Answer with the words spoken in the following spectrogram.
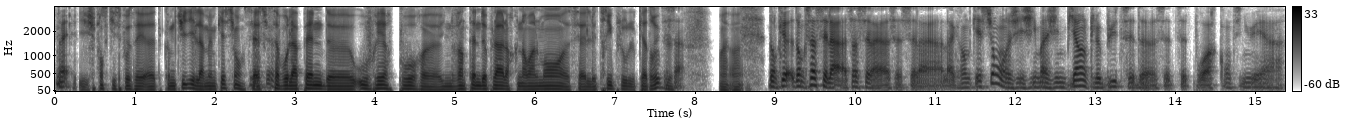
Ouais. Je pense qu'ils se posaient, euh, comme tu dis, la même question. C'est est-ce que ça vaut la peine d'ouvrir pour euh, une vingtaine de plats alors que normalement c'est le triple ou le quadruple? Ça Ouais, ouais. Donc, euh, donc ça, c'est la, ça, c'est la, c'est la, la grande question. J'imagine bien que le but, c'est de, de- pouvoir continuer à,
